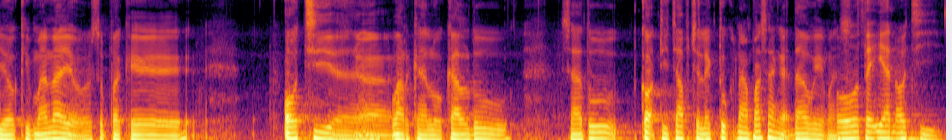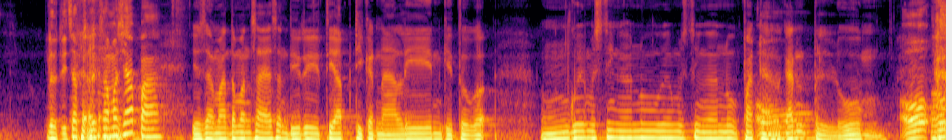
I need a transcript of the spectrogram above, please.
Yo gimana yo sebagai Oji ya, warga lokal tuh saya tuh kok dicap jelek tuh kenapa saya nggak tahu ya mas. Oh, Tian Oji. Loh, dicap jelek sama siapa? Ya sama teman saya sendiri tiap dikenalin gitu kok. Hmm, gue mesti nganu, gue mesti nganu. Padahal kan belum. Oh, oh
